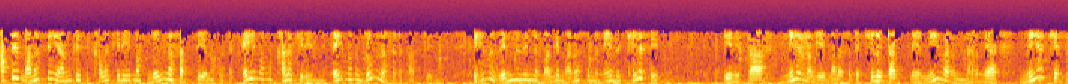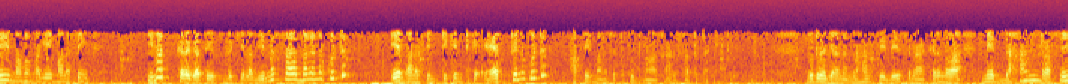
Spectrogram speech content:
අපේ මනසේ යම්කිසි කලකිරීමක් දුන්නසක් තියෙනකොට ඇයි මම කලකිරෙන්නේ? ඇයි මම දුන්නසටපත් වෙන්නේ? එහෙම වෙන්න වෙන්න මගේ මනසම නේද කෙලසෙන්නේ? ඒ නිසා මෙය මගේ මනසට කිලුටක් මේ නීවරණ ධර්මයක් මෙය කෙසේ මම මගේ මනසින් ඉවත් කරගත යුතුද කියලා විමසා බලනකොට එය මනසින් ටිකෙන් ටික ඈත් වෙනකොට අපේ මනසට පුදුමාකාර සතුටක් බුදුරජාණන් වහන්සේ දේශනා කරනවා මේ දහම් රසය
